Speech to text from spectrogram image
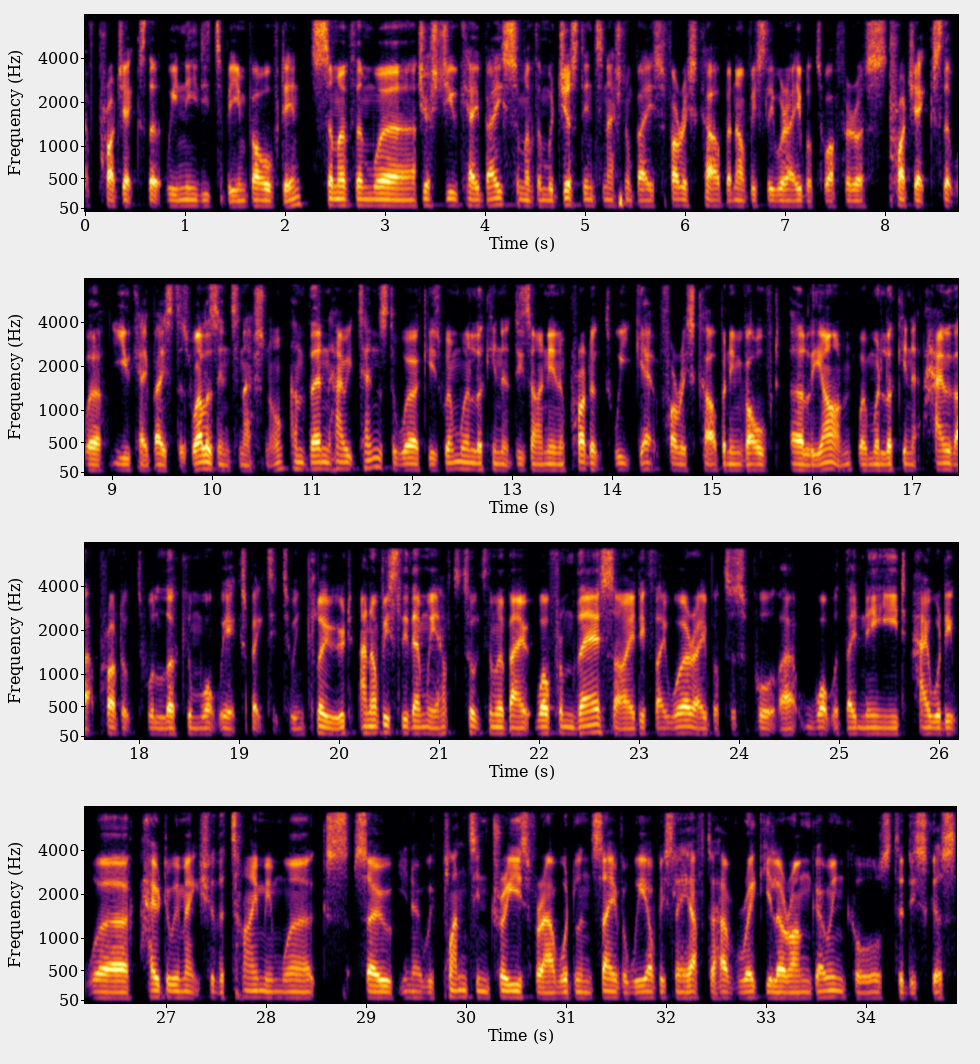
of projects that we needed to be involved in. Some of them were just UK based, some of them were just international based. Forest Carbon obviously were able to offer us projects that were UK based as well as international. And then how it tends to work is when we're looking at designing a product, we get Forest Carbon involved early on when we're looking at how that product will look and what we expect it to include. And obviously then we have to talk to them about, well, from their side, if they were able to support that, what would they need? How would it work? How do we make sure the time works. So, you know, with planting trees for our woodland saver, we obviously have to have regular ongoing calls to discuss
